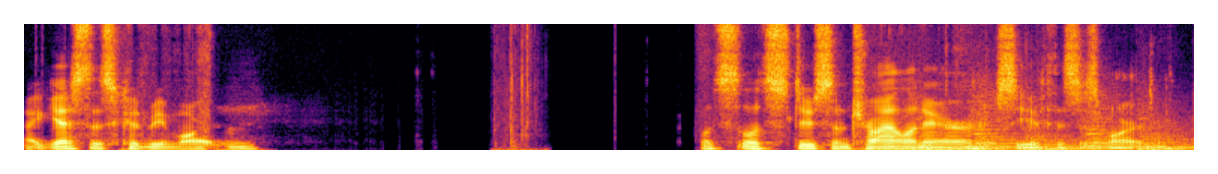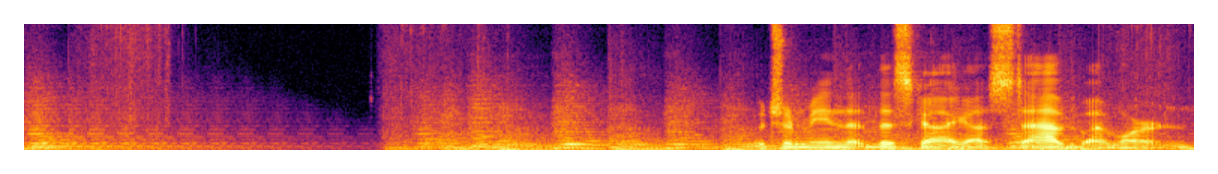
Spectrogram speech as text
I guess this could be Martin. Let's let's do some trial and error and see if this is Martin. Which would mean that this guy got stabbed by Martin.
